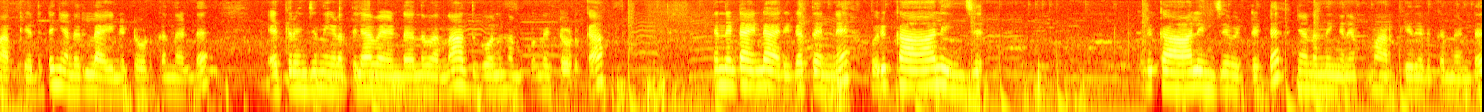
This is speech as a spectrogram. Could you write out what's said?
മാർക്ക് ചെയ്തിട്ട് ഞാനൊരു ലൈൻ ഇട്ട് കൊടുക്കുന്നുണ്ട്. എത്ര ഇഞ്ച് നീളത്തിലാണ് വേണ്ടതെന്ന് പറഞ്ഞാൽ അതുപോലെ നമുക്കൊന്ന് ഇട്ട് കൊടുക്കാം. എന്നിട്ട് അതിന്റെ അരികെ തന്നെ ഒരു കാലിഞ്ച് ഒരു കാലിഞ്ച് വിട്ടിട്ട് ഞാനൊന്ന് ഇങ്ങനെ മാർക്ക് ചെയ്തെടുക്കുന്നുണ്ട്.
